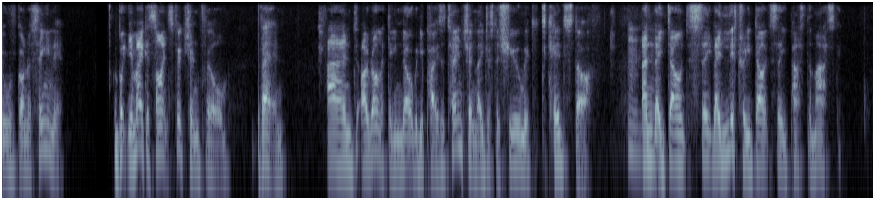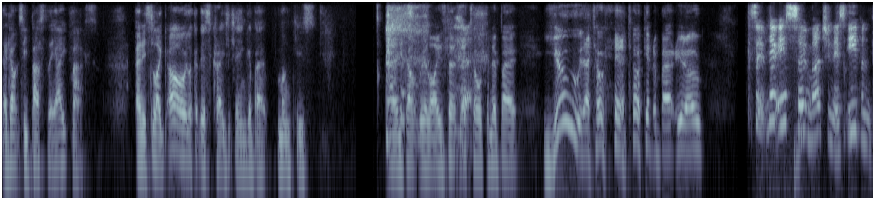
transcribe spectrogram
would have gone and seen it. But you make a science fiction film then, and ironically, nobody pays attention. They just assume it's kids stuff, Mm. and they don't see. They literally don't see past the mask. They don't see past the ape mask, and it's like, oh, look at this crazy thing about monkeys, and don't realise that they're talking about you. They're talking. They're talking about you know. So there is so much in this. Even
